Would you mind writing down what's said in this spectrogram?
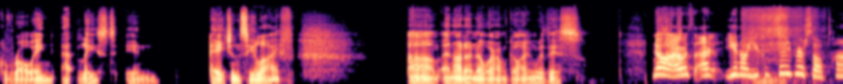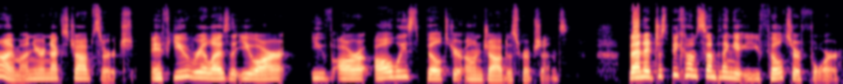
growing, at least in agency life. Um, and I don't know where I'm going with this. No, I was, I, you know, you can save yourself time on your next job search if you realize that you are, you've are always built your own job descriptions. Then it just becomes something that you filter for.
